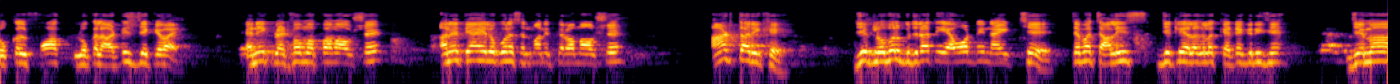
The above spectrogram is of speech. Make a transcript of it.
local folk local artist જે કહેવાય, એને એક પ્લેટફોર્મ આપવામાં આવશે અને ત્યાં એ લોકોને સન્માનિત કરવામાં આવશે. આઠ તારીખે જે ગ્લોબલ ગુજરાતી એવોર્ડની નાઇટ છે, તેમાં ચાલીસ જેટલી અલગ અલગ કેટેગરી છે. જેમાં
